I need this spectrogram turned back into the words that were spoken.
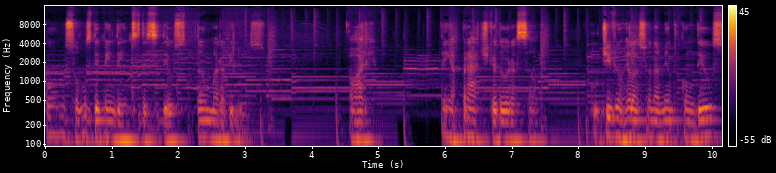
como somos dependentes desse Deus tão maravilhoso. Ore, tenha prática da oração, cultive um relacionamento com Deus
